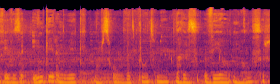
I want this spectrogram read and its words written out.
Geven ze één keer in de week naar school witbrood mee. Dat is veel malser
